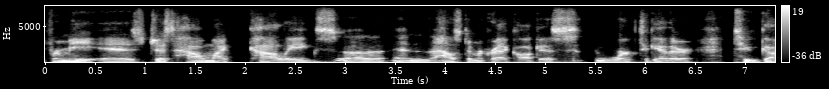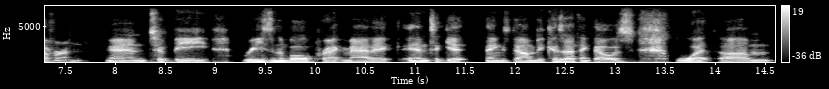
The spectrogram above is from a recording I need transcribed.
for me is just how my colleagues uh, in the house democratic caucus work together to govern and to be reasonable pragmatic and to get things done because i think that was what um,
